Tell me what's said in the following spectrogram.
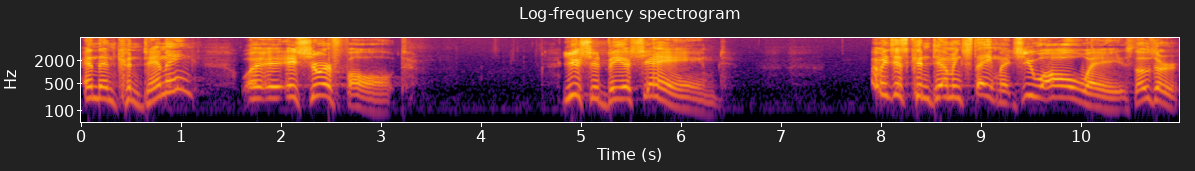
And then condemning, it's your fault. You should be ashamed. I mean, just condemning statements. You always, those are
